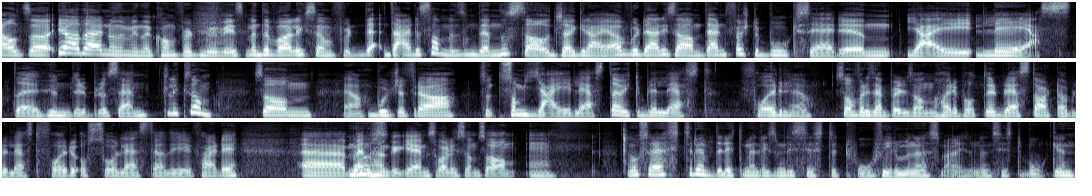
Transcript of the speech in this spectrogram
altså, Ja, det er noen av mine comfort movies, men det var liksom det, det er det samme som den nostalgia-greia. Hvor det er liksom Det er den første bokserien jeg leste 100 liksom. Sånn Ja. bortsett fra som, som jeg leste, og ikke ble lest for. Ja. Som for eksempel sånn Harry Potter ble starta og ble lest for, og så leste jeg de ferdig. Uh, men men, Hunger Games var liksom sånn mm, Nå så jeg strevde litt med liksom de siste to filmene, som er liksom den siste boken.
